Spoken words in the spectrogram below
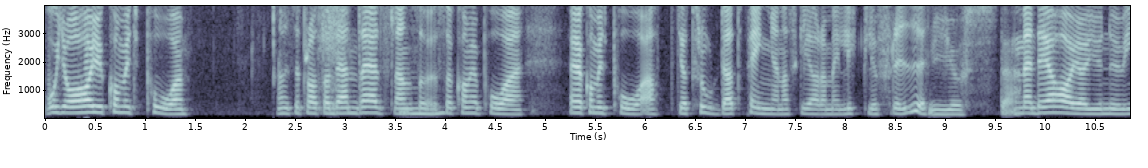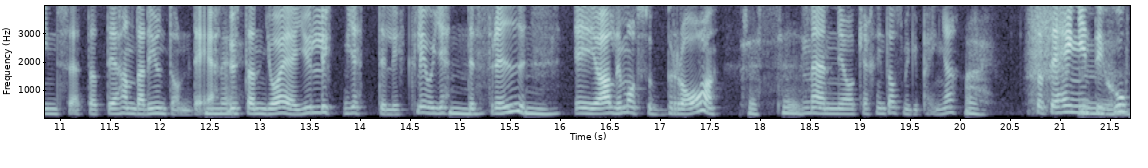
och jag har ju kommit på, om vi ska prata om den rädslan Mm. så, så kom jag på Jag har kommit på att jag trodde att pengarna skulle göra mig lycklig och fri. Just det. Men det har jag ju nu insett att det handlade ju inte om det. Nej. Utan jag är ju lyck- jättelycklig och jättefri. Mm. Jag har aldrig mått så bra. Precis. Men jag kanske inte har så mycket pengar. Nej. Så det hänger inte ihop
